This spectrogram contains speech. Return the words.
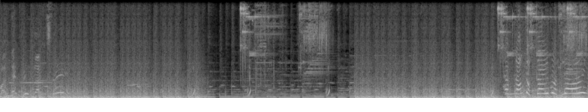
มาเล่นด้วยกันสิ the sky would lie.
